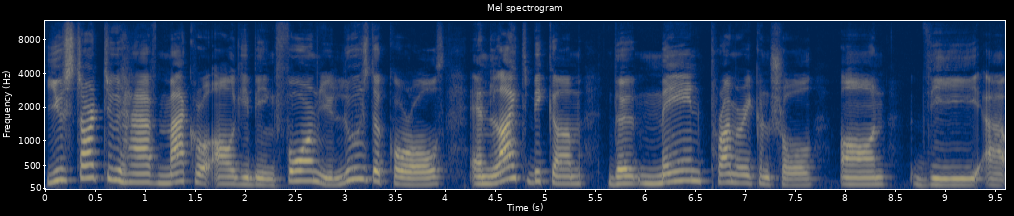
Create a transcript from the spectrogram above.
you start to have macroalgae being formed, you lose the corals, and light become the main primary control on the uh,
